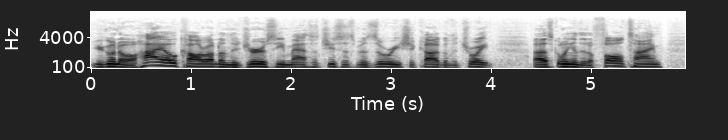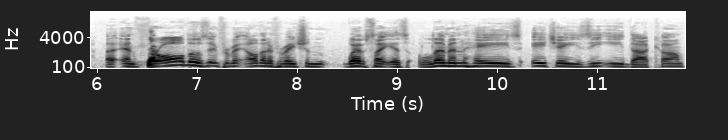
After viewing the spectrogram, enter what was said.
you're going to Ohio, Colorado, New Jersey, Massachusetts, Missouri, Chicago, Detroit. Uh, it's going into the fall time. Uh, and for all those informa- all that information, website is lemonhaze, H-A-Z-E dot com.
